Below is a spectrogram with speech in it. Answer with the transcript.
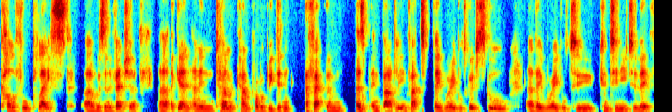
colourful place uh, was an adventure. Uh, again, an internment camp probably didn't affect them as in badly. In fact, they were able to go to school. Uh, they were able to continue to live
